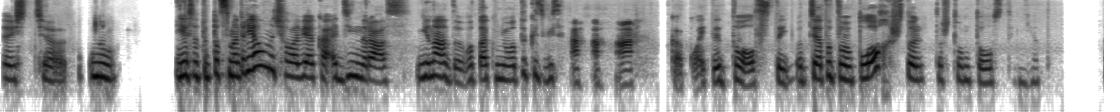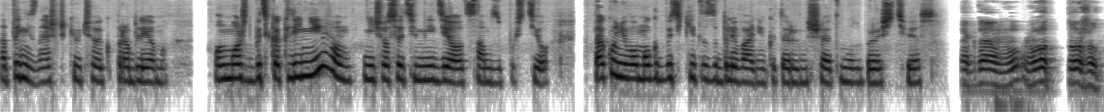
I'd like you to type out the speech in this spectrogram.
То есть, э, ну, Если ты посмотрел на человека один раз, не надо вот так в него тыкать и говорить, ха-ха-ха, какой ты толстый. Вот тебе от этого плохо, что ли, то, что он толстый? Нет. А ты не знаешь, какие у человека проблемы. Он может быть как ленивым, ничего с этим не делать, сам запустил. Так у него могут быть какие-то заболевания, которые мешают ему сбросить вес. Тогда вот тоже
